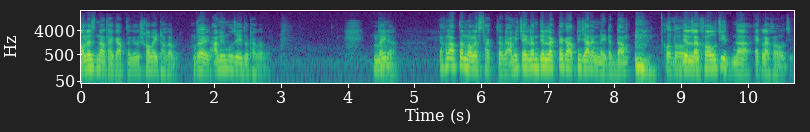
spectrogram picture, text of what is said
নলেজ না থাকে আপনাকে তো সবাই ঠকাবে। আমি মুজাই তো ঠকাবো। তাই না? এখন আপনার নলেজ থাকতে হবে। আমি চাইলাম দেড় লাখ টাকা আপনি জানেন না এটার দাম। কত দেড় লাখ হওয়া উচিত না এক লাখ হওয়া উচিত?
